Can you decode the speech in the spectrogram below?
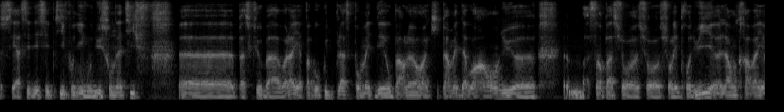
c'est assez déceptif au niveau du son natif parce que bah voilà, il n'y a pas beaucoup de place pour mettre des haut-parleurs qui permettent d'avoir un rendu bah, sympa sur sur sur les produits. Là, on travaille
